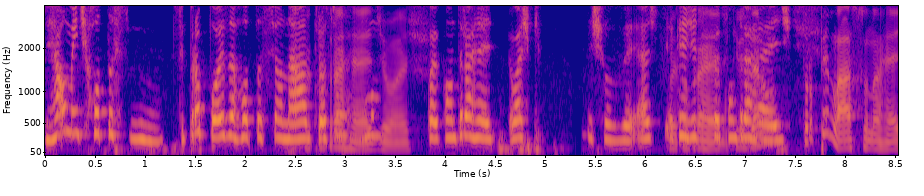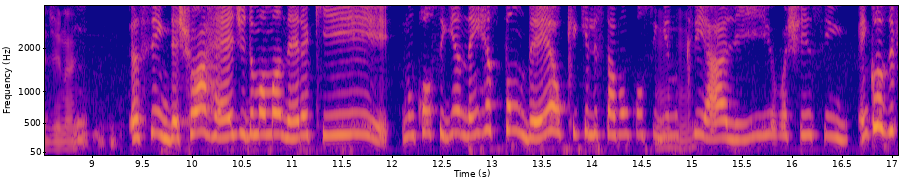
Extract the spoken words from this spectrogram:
realmente rota, se propôs a rotacionar, Foi trouxe contra a Red, eu acho. foi contra a Red. Eu acho que deixa eu ver, Foi acredito que foi contra a Red. Um tropelaço na Red, né? assim, deixou a Red de uma maneira que não conseguia nem responder ao que, que eles estavam conseguindo Uhum. criar ali. Eu achei assim. Inclusive,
